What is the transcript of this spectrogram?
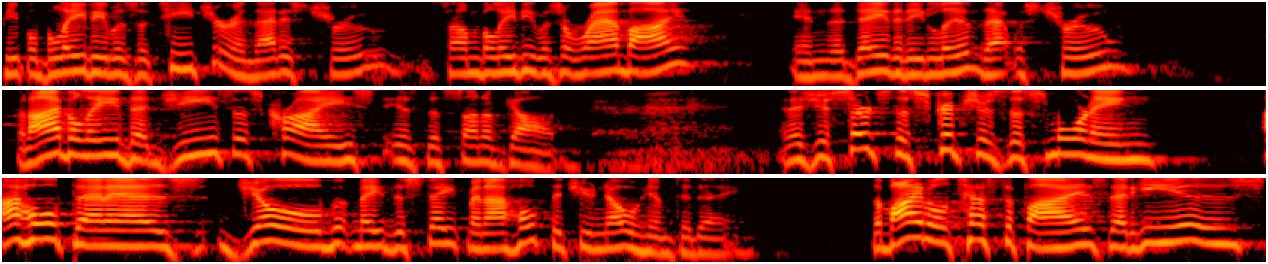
People believe he was a teacher, and that is true. Some believe he was a rabbi. In the day that he lived, that was true. But I believe that Jesus Christ is the Son of God. Amen. And as you search the scriptures this morning, I hope that as Job made the statement, I hope that you know him today. The Bible testifies that he is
